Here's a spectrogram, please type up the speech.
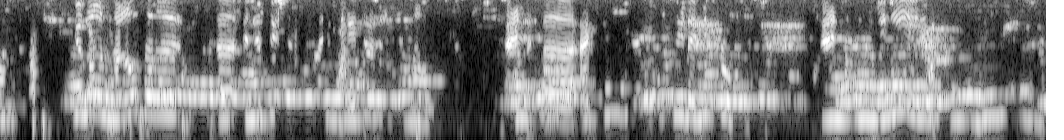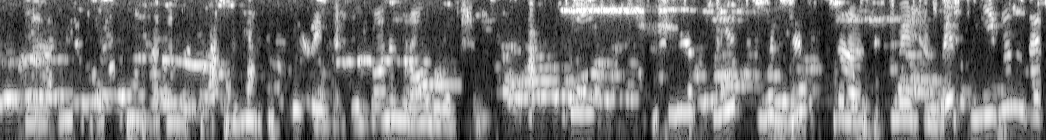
um, you know, now the uh, NFA data has come out, and uh, actually very progress. And in many areas, we've gone in the wrong direction. So we are faced with this uh, situation where even that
